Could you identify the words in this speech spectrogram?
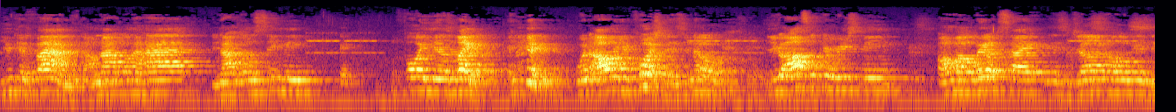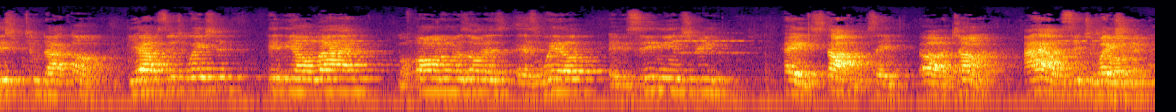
You can find me. I'm not gonna hide. You're not gonna see me four years later with all your questions, you know. You also can reach me on my website. It's johnhogandistrict2.com. If you have a situation, hit me online. My phone number is on as, as well. If you see me in the street, hey, stop me. Say, uh, John, I have a situation.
